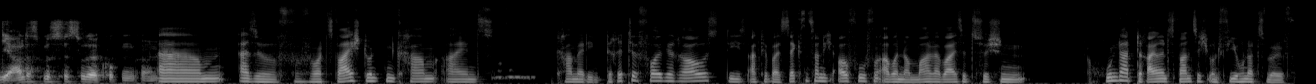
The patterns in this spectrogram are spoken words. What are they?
Ja, das müsstest du da gucken können. Ähm, also vor zwei Stunden kam eins, kam ja die dritte Folge raus. Die ist aktuell bei 26 Aufrufen, aber normalerweise zwischen 123 und 412.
